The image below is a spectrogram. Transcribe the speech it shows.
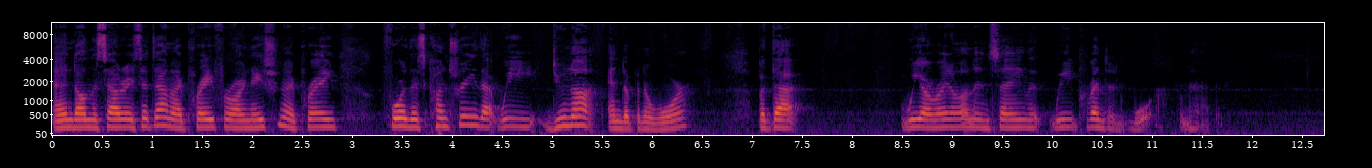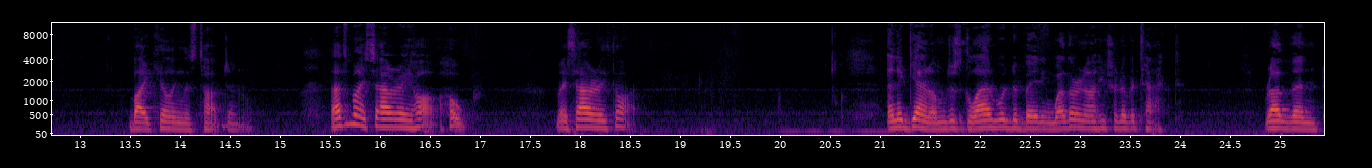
And on the Saturday sit down, I pray for our nation. I pray for this country that we do not end up in a war, but that we are right on in saying that we prevented war from happening by killing this top general. That's my Saturday ho- hope, my Saturday thought. And again, I'm just glad we're debating whether or not he should have attacked, rather than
